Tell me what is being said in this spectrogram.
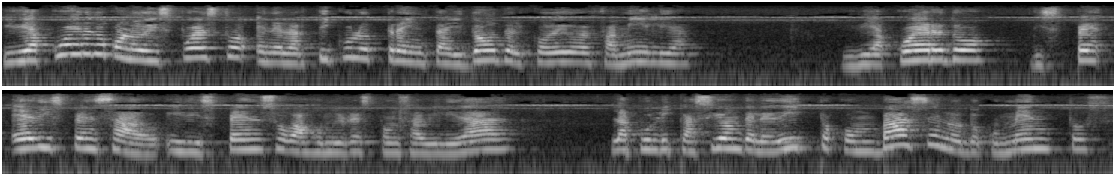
y de acuerdo con lo dispuesto en el artículo 32 del Código de Familia, y de acuerdo he dispensado y dispenso bajo mi responsabilidad la publicación del edicto con base en los documentos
